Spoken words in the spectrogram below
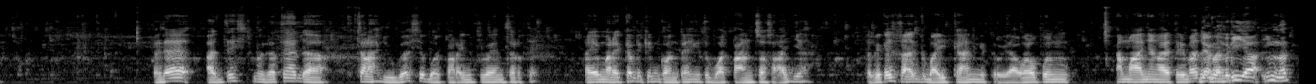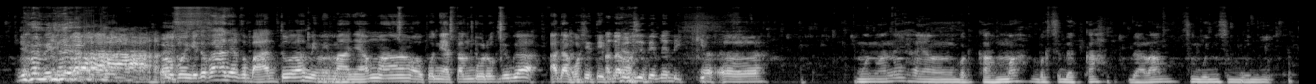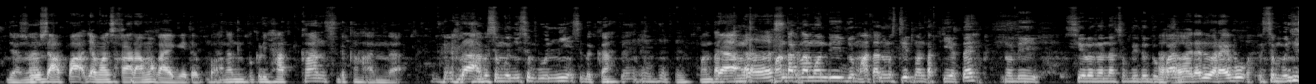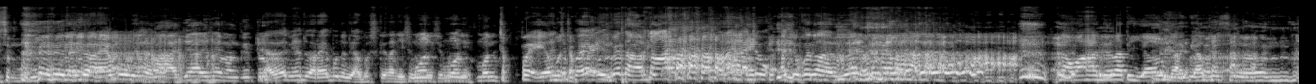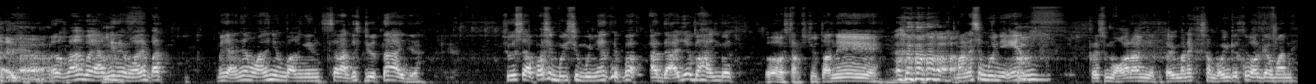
ada ada sebenarnya ada celah juga sih buat para influencer teh. Kayak mereka bikin konten gitu buat pansos aja. Tapi kan sekalian kebaikan gitu ya walaupun amalnya nggak terima tuh jangan ria ingat. Jangan Tapi kan ria. Walaupun- gitu kan ada yang kebantu lah minimalnya mah walaupun niatan buruk juga ada positifnya. ada positifnya dikit. Heeh. mun maneh yang berkamah bersedekah dalam sembunyi-sembunyi. Jangan susah pak zaman sekarang mah kayak gitu pak. Jangan perlihatkan sedekah anda harus sembunyi-sembunyi sedekah teh. Mantak Ya, namun eh, mantak namun di jumatan masjid mantak kieu teh. Nu di sileungeun sok ditutupan. Heeh, ada dua ribu. Sembunyi-sembunyi. Dua ribu bisa Apa aja saya emang gitu. Ya tapi dia dua ribu nu dihapuskan aja mau sembunyi mau sembunyi mau cepet ya mau cepet, cepet cepet, tahu. Kita. Mana acu, acukan lah. Ngawahan dulu lah jauh, karek dihabisin. Mana bayangin ya, mana empat, misalnya mana nyumbangin 100 juta aja. Susah apa sembunyi-sembunyinya, tapi ada aja bahan buat, oh 100 juta nih. Mana sembunyiin ke semua orang gitu, tapi mana sembunyiin ke keluarga mana.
